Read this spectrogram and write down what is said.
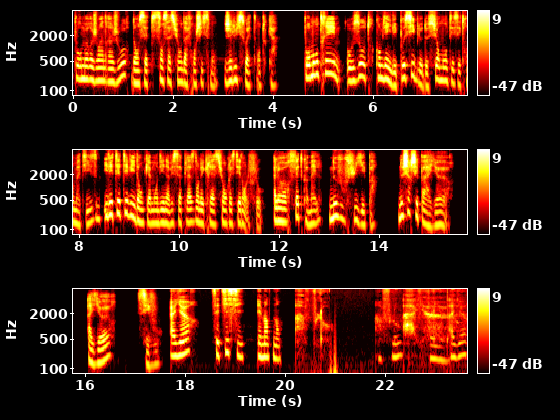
pour me rejoindre un jour dans cette sensation d'affranchissement. Je lui souhaite en tout cas. Pour montrer aux autres combien il est possible de surmonter ces traumatismes, il était évident qu'Amandine avait sa place dans les créations restées dans le flot. Alors faites comme elle, ne vous fuyez pas. Ne cherchez pas ailleurs. Ailleurs, c'est vous. Ailleurs, c'est ici et maintenant. Un flot. Un flot. Ailleurs. Ailleurs.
